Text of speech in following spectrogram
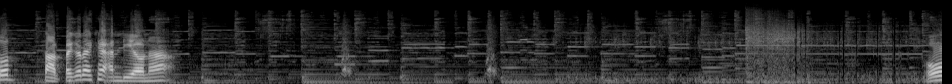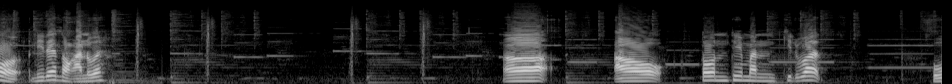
ต้นตัดไปก็ได้แค่อันเดียวนะ โอ้ นี่ได้สองอันด้วยเออเอาต้นที่มันคิดว่าผม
